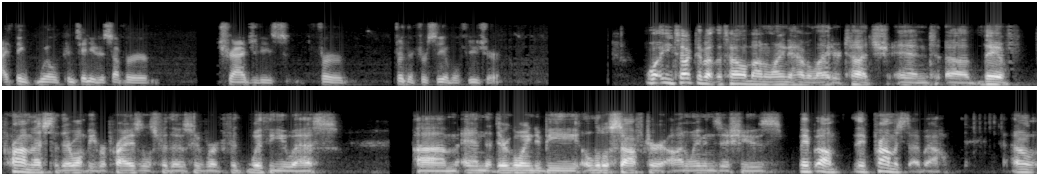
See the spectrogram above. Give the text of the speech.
I think we'll continue to suffer tragedies for for the foreseeable future. Well, you talked about the Taliban wanting to have a lighter touch, and uh, they have promised that there won't be reprisals for those who've worked for, with the U.S. Um, and that they're going to be a little softer on women's issues. They, um, they've promised. Uh, well, I don't.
